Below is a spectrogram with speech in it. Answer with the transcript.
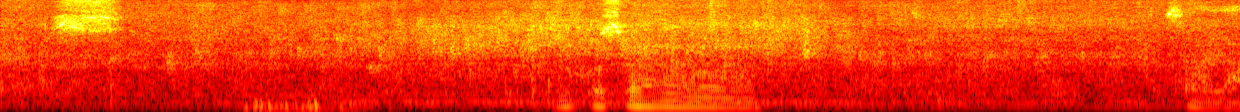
Guys, ito ko sa sala.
